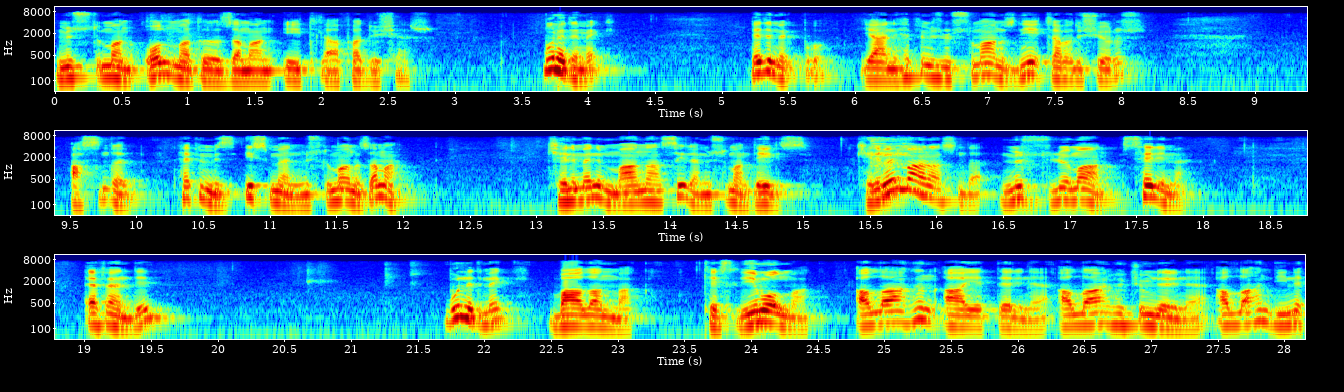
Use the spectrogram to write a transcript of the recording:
Müslüman olmadığı zaman itilafa düşer. Bu ne demek? Ne demek bu? Yani hepimiz Müslümanız. Niye itilafa düşüyoruz? Aslında hepimiz ismen Müslümanız ama kelimenin manasıyla Müslüman değiliz. Kelimenin manasında Müslüman, selime. Efendim, bu ne demek? Bağlanmak, teslim olmak, Allah'ın ayetlerine, Allah'ın hükümlerine, Allah'ın dine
